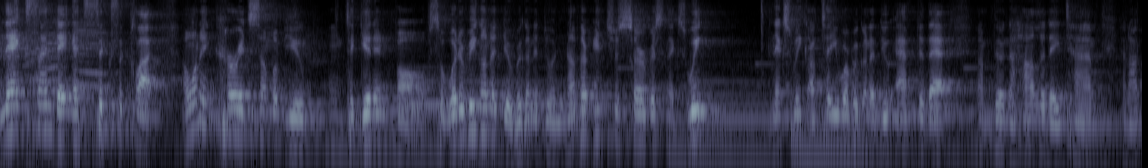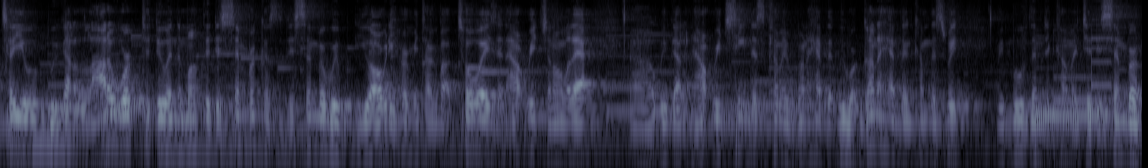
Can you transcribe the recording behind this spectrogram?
Next Sunday at 6 o'clock. I want to encourage some of you to get involved. So, what are we going to do? We're going to do another interest service next week. Next week, I'll tell you what we're going to do after that um, during the holiday time. And I'll tell you, we've got a lot of work to do in the month of December because December, we, you already heard me talk about toys and outreach and all of that. Uh, we've got an outreach team that's coming. We're going to have that. We were going to have them come this week. We moved them to come into December.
